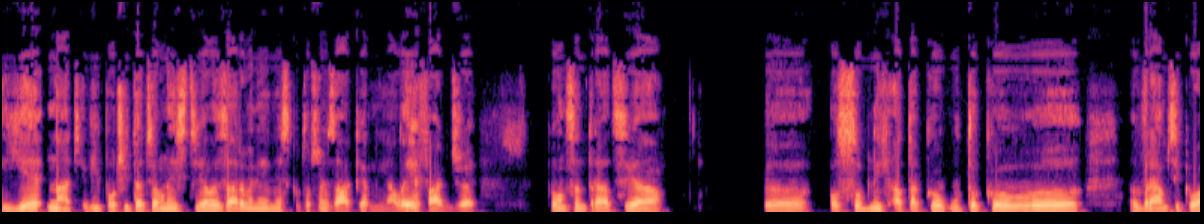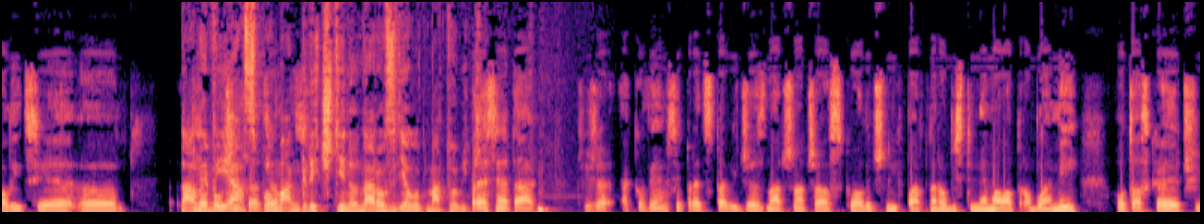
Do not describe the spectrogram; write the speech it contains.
je nať vypočítateľnosti, ale zároveň je neskutočne zákerný. Ale je fakt, že koncentrácia uh, osobných atakov, útokov uh, v rámci koalície uh, ale vie aspoň angličtinu na rozdiel od Matoviča. Presne tak. Čiže ako viem si predstaviť, že značná časť koaličných partnerov by s tým nemala problémy. Otázka je, či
